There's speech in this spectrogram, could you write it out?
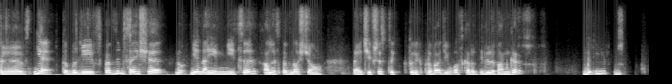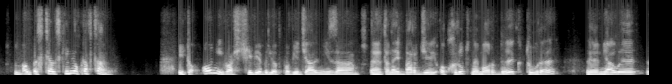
E, nie, to byli w pewnym sensie no, nie najemnicy, ale z pewnością e, ci wszyscy, których prowadził Oskar Dillewanger, byli no, bestialskimi oprawcami. I to oni właściwie byli odpowiedzialni za te najbardziej okrutne mordy, które E, miały e,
